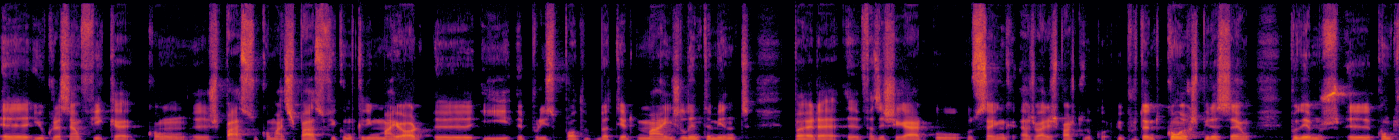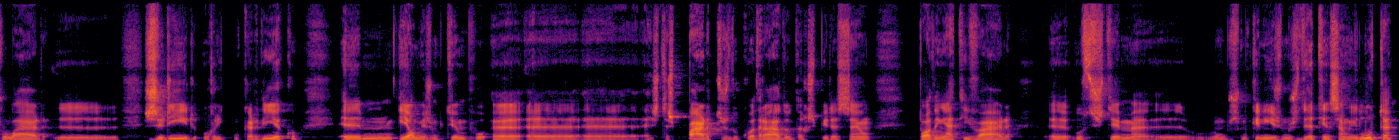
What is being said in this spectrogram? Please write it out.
Uh, e o coração fica com uh, espaço, com mais espaço, fica um bocadinho maior uh, e por isso pode bater mais lentamente para fazer chegar o, o, sangue às várias partes do corpo. E, portanto, com a respiração podemos controlar, gerir o ritmo cardíaco um, e, ao mesmo tempo, estas partes do quadrado da respiração podem ativar o sistema, os mecanismos de atenção e luta,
